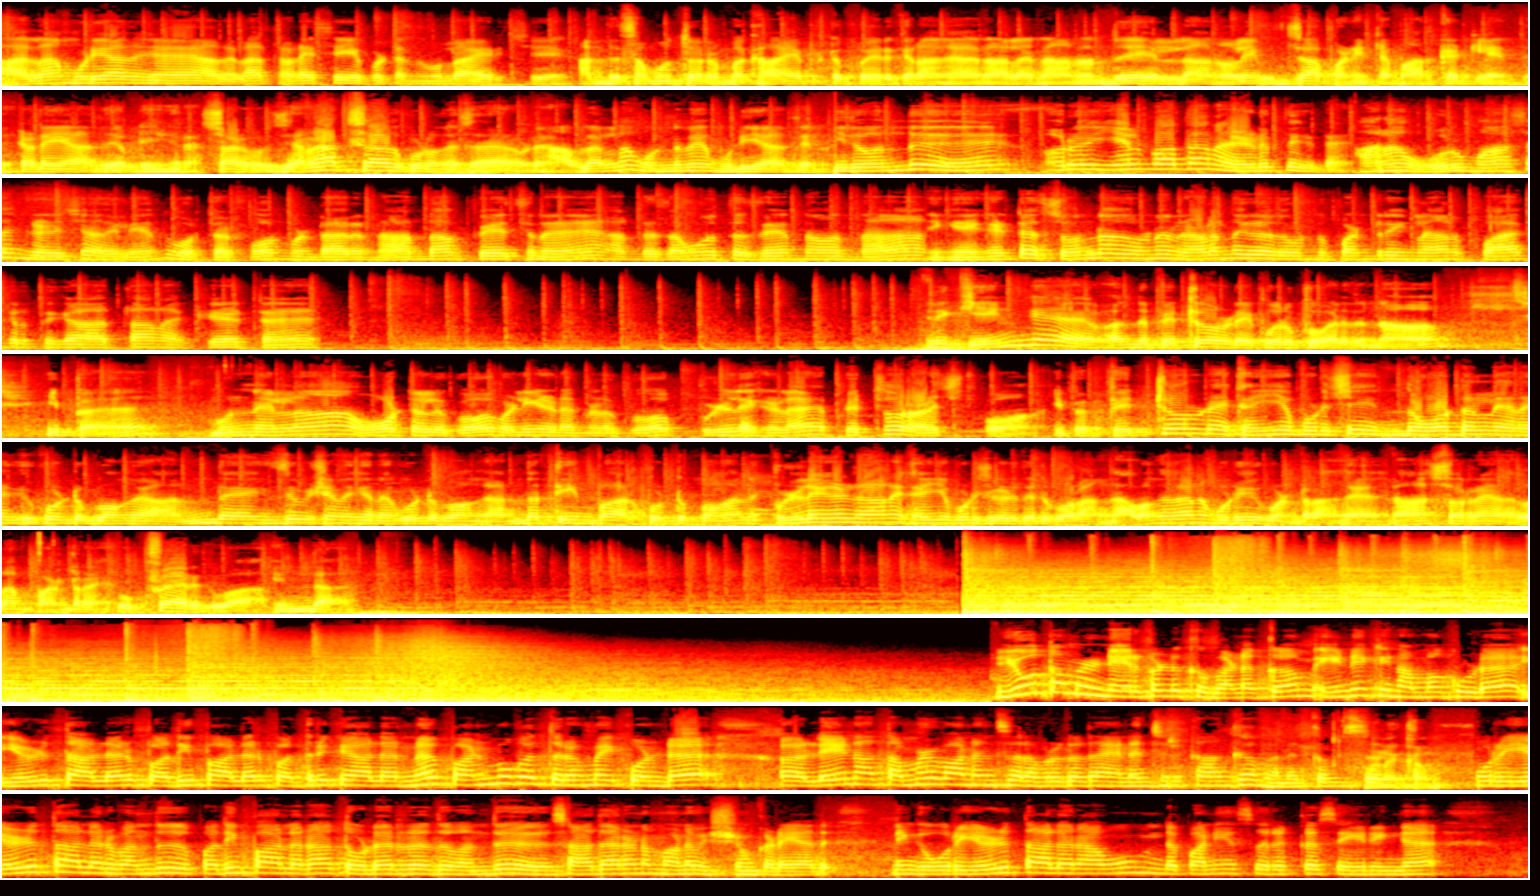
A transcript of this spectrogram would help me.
அதெல்லாம் முடியாதுங்க. அதெல்லாம் தடை செய்யப்பட்ட நூலாயிருச்சு. அந்த சமூகத்தை ரொம்ப காயப்பட்டு போயிருக்கிறாங்க. அதனால நான் வந்து எல்லா நூலையும் வித்ரா பண்ணிட்டேன் மார்க்கெட்லேருந்து கிடையாது அப்படிங்கிற. சார் ஒரு ஜெராக்ஸாவது கொடுங்க சார் அப்படின்னு. அதெல்லாம் ஒன்றுமே முடியாது. இது வந்து ஒரு இயல்பாக தான் நான் எடுத்துக்கிட்டேன். ஆனால் ஒரு மாதம் கழிச்சு அதுலேருந்து ஒருத்தர் ஃபோன் பண்ணுறாரு நான் தான் பேசினேன். அந்த சமூகத்தை சேர்ந்தவன் தான். நீங்கள் என்கிட்ட சொன்னது ஒன்று நடந்துக்கிறது ஒன்று பண்ணுறீங்களான்னு பார்க்கறதுக்காகத்தான் நான் கேட்டேன். இதுக்கு எங்கே அந்த பெற்றோருடைய பொறுப்பு வருதுன்னா இப்போ முன்னெல்லாம் ஹோட்டலுக்கோ வெளியிடங்களுக்கோ பிள்ளைகளை பெற்றோர் அழைச்சிட்டு போவாங்க. இப்போ பெற்றோருடைய கையை பிடிச்சி இந்த ஹோட்டலில் எனக்கு கூட்டு போங்க அந்த எக்ஸிபிஷனுக்கு என்னை கூட்டு போங்க அந்த தீம் பார்க் கூட்டு போங்கன்னு பிள்ளைகள் தானே கையை பிடிச்சி எடுத்துகிட்டு போகிறாங்க அவங்க தானே முடிவு பண்ணுறாங்க நான் சொல்கிறேன் அதெல்லாம் பண்ணுறேன் புக் ஃபேருக்கு வா இந்தா. யூ தமிழ் நேர்களுக்கு வணக்கம். இன்னைக்கு நம்ம கூட எழுத்தாளர் பதிப்பாளர் பத்திரிகையாளர்னு பன்முக திறமை கொண்ட லேனா தமிழ்வாணன் சார் அவர்கள் தான் இணைஞ்சிருக்காங்க. வணக்கம் சார். வணக்கம். ஒரு எழுத்தாளர் வந்து பதிப்பாளரா தொடர்றது வந்து சாதாரணமான விஷயம் கிடையாது. நீங்க ஒரு எழுத்தாளராகவும் இந்த பணியை சிறக்க செய்றீங்க.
